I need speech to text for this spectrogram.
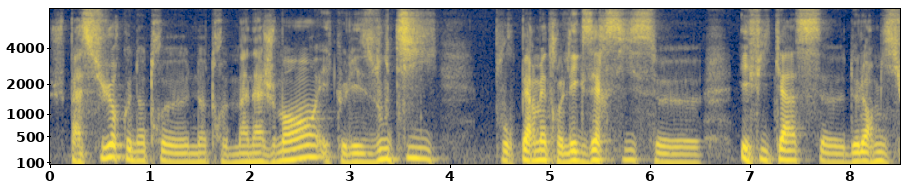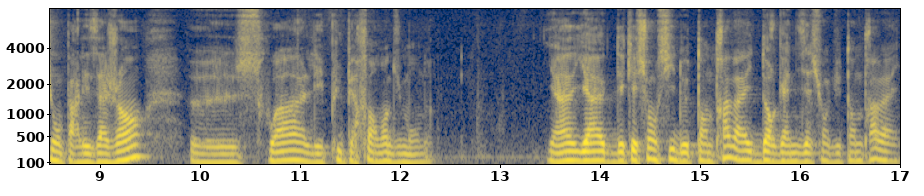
je ne suis pas sûr que notre, notre management et que les outils pour permettre l'exercice euh, efficace euh, de leur mission par les agents euh, soient les plus performants du monde. Il y, a, des questions aussi de temps de travail, d'organisation du temps de travail.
